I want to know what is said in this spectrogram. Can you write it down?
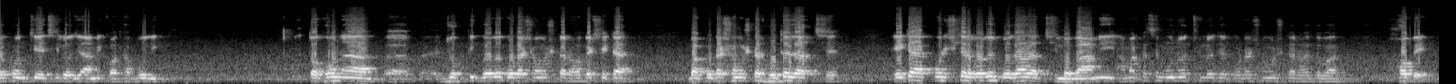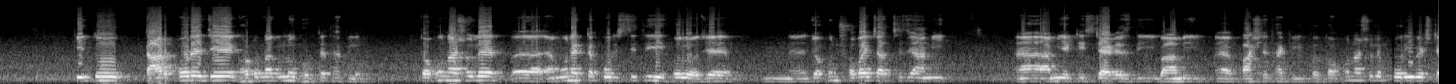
যখন চেয়েছিল যে আমি কথা বলি, তখন যৌক্তিকভাবে কোটা সংস্কার হবে সেটা বা কোটা সংস্কার হতে যাচ্ছে, এটা পরিষ্কারভাবে বোঝা যাচ্ছিল বা আমি, আমার কাছে মনে হচ্ছিল যে কোটা সংস্কার হয়তো বা হবে। কিন্তু তারপরে যে ঘটনাগুলো ঘটতে থাকল, তখন আসলে এমন একটা পরিস্থিতি হলো যে যখন সবাই চাচ্ছে যে আমি আমি একটি স্ট্যাটাস দিই বা আমি পাশে থাকি। তো তখন আসলে পরিবেশটা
